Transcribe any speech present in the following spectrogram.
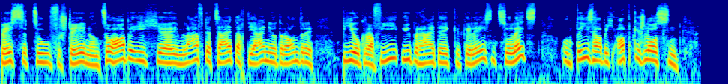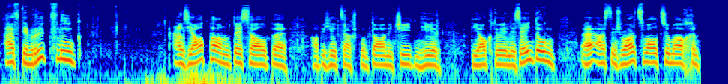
besser zu verstehen. Und so habe ich äh, im Laufe der Zeit auch die eine oder andere Biografie über Heidegger gelesen. Zuletzt, und dies habe ich abgeschlossen, auf dem Rückflug aus Japan und deshalb äh, habe ich jetzt auch spontan entschieden, hier die aktuelle Sendung äh, aus dem Schwarzwald zu machen.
